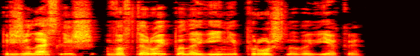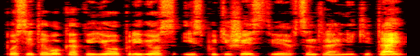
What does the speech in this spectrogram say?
прижилась лишь во второй половине прошлого века, после того, как ее привез из путешествия в Центральный Китай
